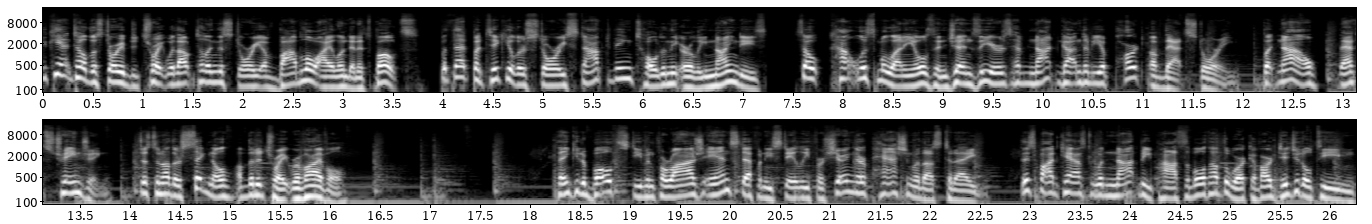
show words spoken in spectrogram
You can't tell the story of Detroit without telling the story of Boblo Island and its boats. But that particular story stopped being told in the early 90s. So countless millennials and Gen Zers have not gotten to be a part of that story. But now, that's changing. Just another signal of the Detroit revival. Thank you to both Stephen Farage and Stephanie Staley for sharing their passion with us today. This podcast would not be possible without the work of our digital team.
